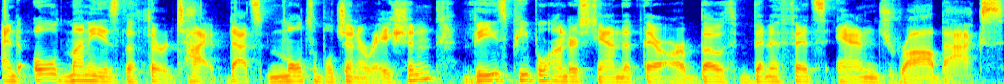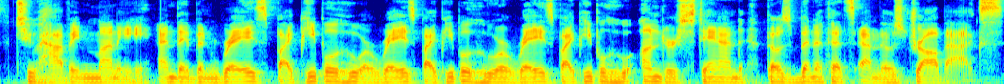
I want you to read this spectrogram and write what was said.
And old money is the third type. That's multiple generation. These people understand that there are both benefits and drawbacks to having money. And they've been raised by people who are raised by people who are raised by people who understand those benefits and those drawbacks.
